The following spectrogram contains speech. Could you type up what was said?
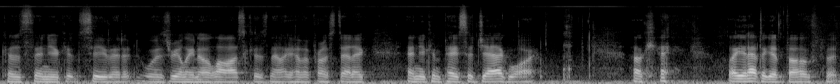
because then you could see that it was really no loss because now you have a prosthetic and you can pace a Jaguar. okay. Well, you'd have to get both, but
